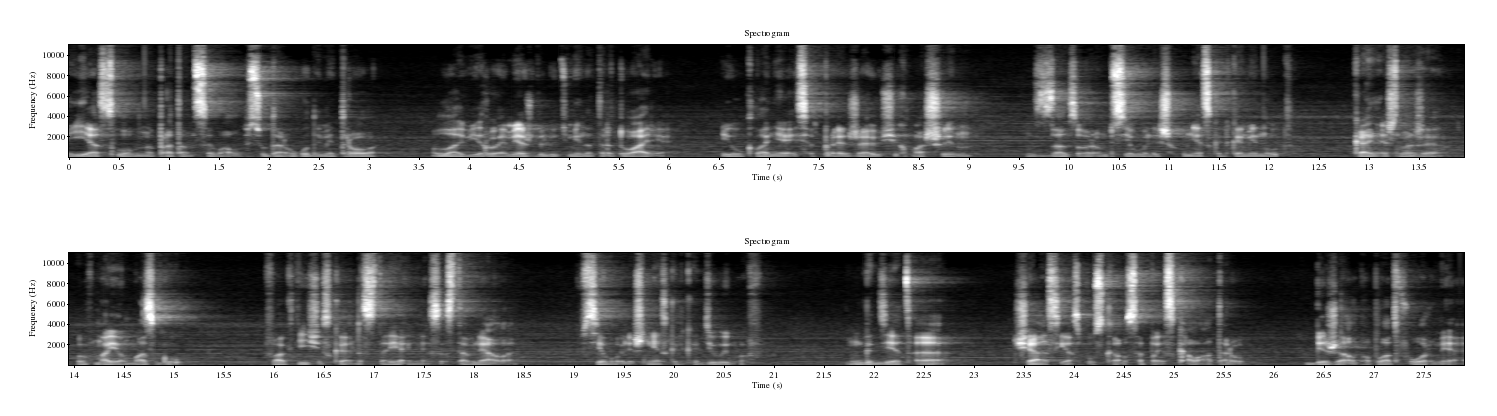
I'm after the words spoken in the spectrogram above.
я словно протанцевал всю дорогу до метро, лавируя между людьми на тротуаре и уклоняясь от проезжающих машин с зазором всего лишь в несколько минут. Конечно же, в моем мозгу фактическое расстояние составляло всего лишь несколько дюймов. Где-то час я спускался по эскалатору, бежал по платформе,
